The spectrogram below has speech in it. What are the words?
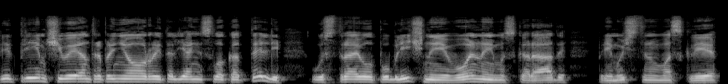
Предприимчивый антрепренер итальянец Локотелли устраивал публичные вольные маскарады, преимущественно в Москве,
